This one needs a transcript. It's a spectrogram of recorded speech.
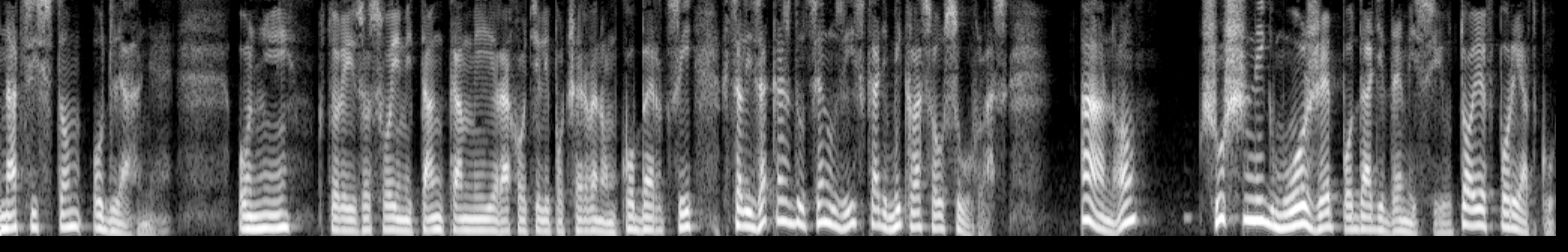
Nacistom odľahne. Oni, ktorí so svojimi tankami rachotili po červenom koberci, chceli za každú cenu získať Miklasov súhlas. Áno, Šušnik môže podať demisiu. To je v poriadku.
